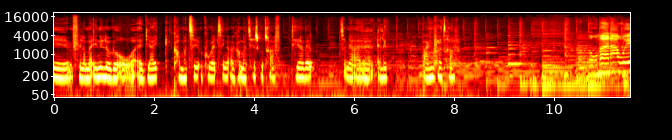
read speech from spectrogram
øh, føler mig indelukket over, at jeg ikke kommer til at kunne alting, og jeg kommer til at skulle træffe de her valg, som jeg er, er lidt bange for at træffe. The moment I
